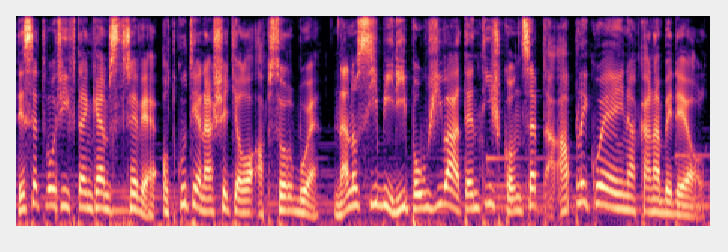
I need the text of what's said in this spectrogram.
Ty se tvoří v tenkém střevě, odkud je naše tělo absorbuje. Nano CBD používá tentýž koncept a aplikuje jej na cannabidiol.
